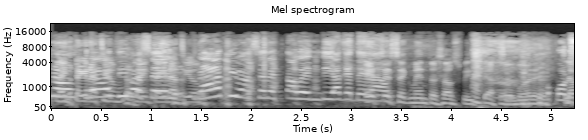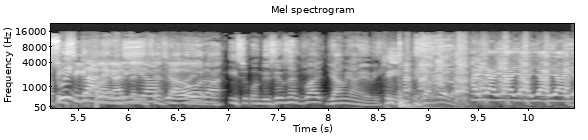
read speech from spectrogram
La no, integración, Trati va a la ser, integración. Va a ser esta vendida que te da. Este segmento es auspiciado Señores, Por la Sweet oficina Gallery. legal el del día, la licenciado. Eddie hora López. y su condición sexual, llame a Eddie. Sí. Ay, ay, ay, ay, ay, ay,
